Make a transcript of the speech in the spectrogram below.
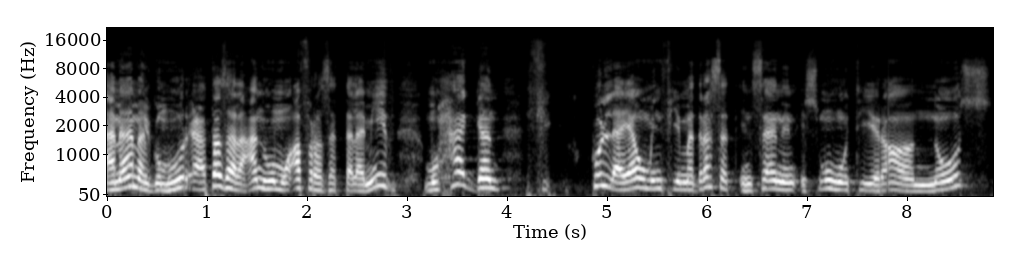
أمام الجمهور اعتزل عنهم وأفرز التلاميذ محاجا في كل يوم في مدرسة إنسان اسمه تيرانوس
